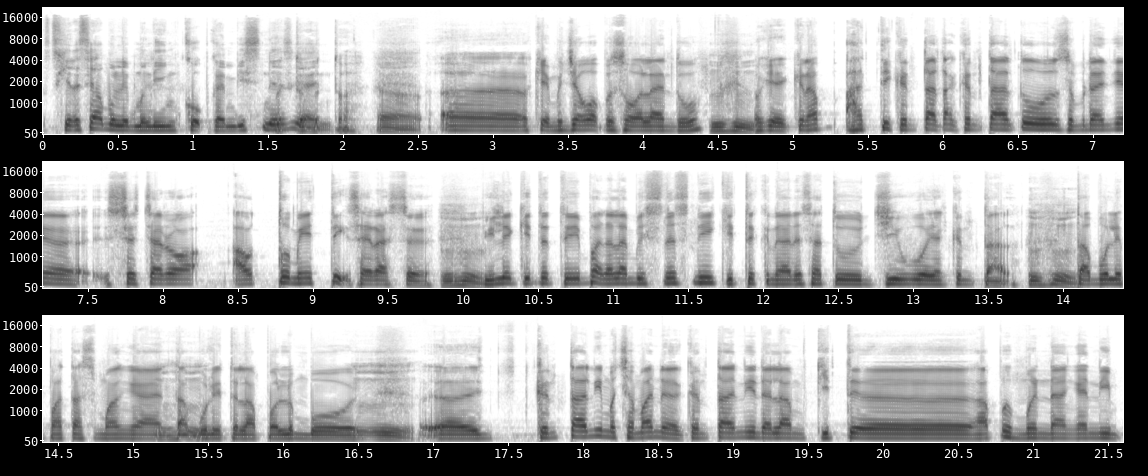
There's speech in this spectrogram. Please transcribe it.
sikit-sikit boleh melingkupkan bisnes Betul, kan betul. ha. Uh, okay, menjawab persoalan tu. Mhm. Mm-hmm. Okay, kenapa hati kental tak kental tu sebenarnya secara automatik saya rasa. Mhm. Mm-hmm. Bila kita terlibat dalam bisnes ni, kita kena ada satu jiwa yang kental. Mhm. Mm-hmm. Tak boleh patah semangat, mm-hmm. tak boleh terlampau lembut. Mhm. Mm-hmm. Uh, kental ni macam mana? Kental ni dalam kita apa menangani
